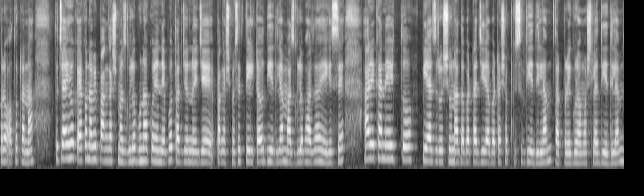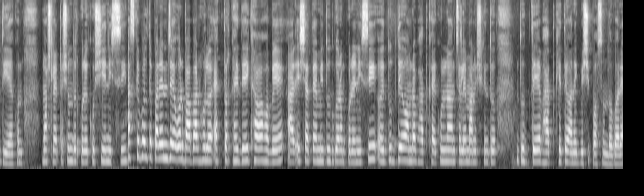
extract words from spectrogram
করে অতটা না। তো যাই হোক এখন আমি পাঙ্গাস মাছগুলো ভুনা করে নেব। তার জন্য এই যে পাঙ্গাস মাছের তেলটাও দিয়ে দিলাম, মাছগুলো ভাজা হয়ে গেছে। আর এখানে এই তো পেঁয়াজ, রসুন, আদা বাটা, জিরা বাটা সব কিছু দিয়ে দিলাম। তারপরে গুঁড়া মশলা দিয়ে দিলাম, দিয়ে এখন মশলাটা সুন্দর করে কষিয়ে নিচ্ছি। আজকে বলতে পারেন যে ওর বাবার হলো এক তরকারি দিয়েই খাওয়া হবে, আর এর সাথে আমি দুধ গরম করে নিছি। ওই দুধ দিয়েও আমরা ভাত খাই। খুলনা অঞ্চলের মানুষ কিন্তু দুধ দিয়ে ভাত খেতে অনেক বেশি পছন্দ করে।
